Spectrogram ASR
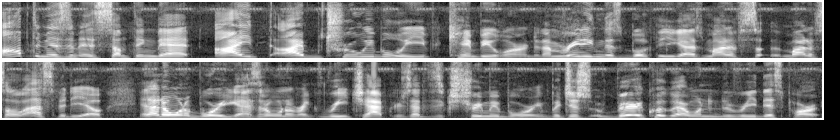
optimism is something that I I truly believe can be learned. And I'm reading this book that you guys might have might have saw last video, and I don't want to bore you guys. I don't want to like read chapters. That is extremely boring. But just very quickly, I wanted to read this part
